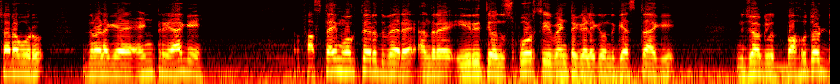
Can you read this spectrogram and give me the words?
ಶರವೂರು. ಇದರೊಳಗೆ ಎಂಟ್ರಿ ಆಗಿ ಫಸ್ಟ್ ಟೈಮ್ ಹೋಗ್ತಾ ಇರೋದು ಬೇರೆ. ಅಂದರೆ, ಈ ರೀತಿ ಒಂದು ಸ್ಪೋರ್ಟ್ಸ್ ಇವೆಂಟ್ಗಳಿಗೆ ಒಂದು ಗೆಸ್ಟ್ ಆಗಿ, ನಿಜವಾಗ್ಲೂ ಬಹುದೊಡ್ಡ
